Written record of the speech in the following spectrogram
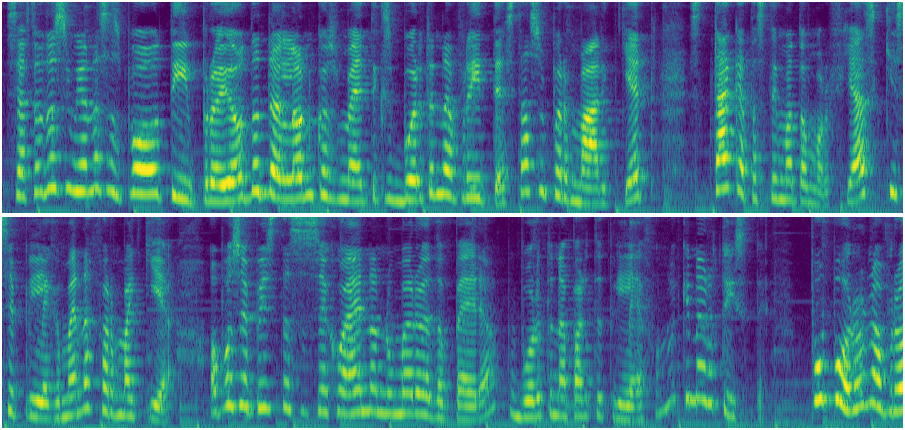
Σε αυτό το σημείο να σας πω ότι προϊόντα Dalon Cosmetics μπορείτε να βρείτε στα σούπερ μάρκετ, στα καταστήματα ομορφιάς και σε επιλεγμένα φαρμακεία. Όπως επίσης θα σας έχω ένα νούμερο εδώ πέρα που μπορείτε να πάρετε τηλέφωνο και να ρωτήσετε πού μπορώ να βρω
